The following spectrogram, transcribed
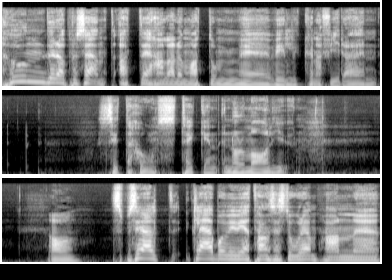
100% att det handlade om att de vill kunna fira en citationstecken normal jul. Ja, Speciellt Kläbo, vi vet hans historia. Han, eh,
